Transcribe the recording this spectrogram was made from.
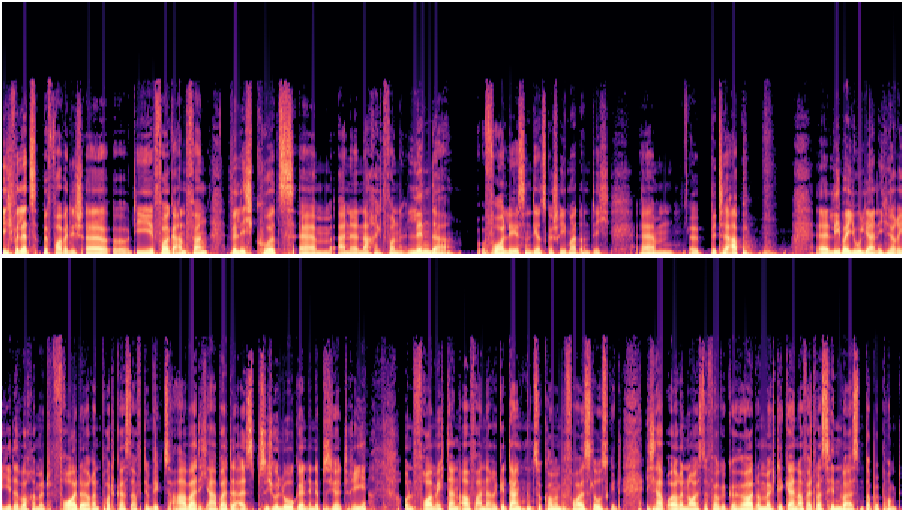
Ich will jetzt, bevor wir die, äh, die Folge anfangen, will ich kurz ähm, eine Nachricht von Linda vorlesen, die uns geschrieben hat und ich ähm, äh, bitte ab. Äh, lieber Julian, ich höre jede Woche mit Freude euren Podcast auf dem Weg zur Arbeit. Ich arbeite als Psychologin in der Psychiatrie und freue mich dann auf andere Gedanken zu kommen, bevor es losgeht. Ich habe eure neueste Folge gehört und möchte gern auf etwas hinweisen, Doppelpunkt.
